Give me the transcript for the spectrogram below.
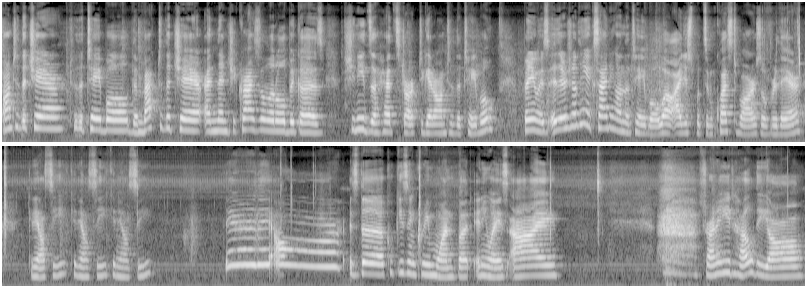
onto the chair to the table then back to the chair and then she cries a little because she needs a head start to get onto the table but anyways eh, there's nothing exciting on the table well I just put some quest bars over there can y'all see? Can y'all see? Can y'all see? There they are. It's the cookies and cream one. But anyways, I... I'm trying to eat healthy, y'all.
